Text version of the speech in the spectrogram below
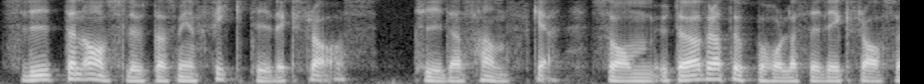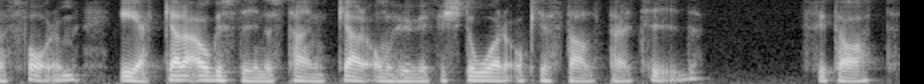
Sviten avslutas med en fiktiv ekfras, tidens handske, som utöver att uppehålla sig vid ekfrasens form ekar Augustinus tankar om hur vi förstår och gestaltar tid. Citat.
